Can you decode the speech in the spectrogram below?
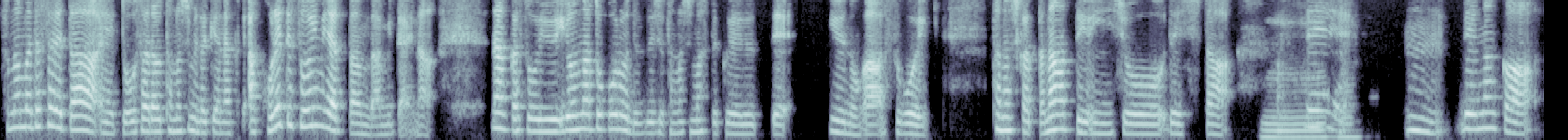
そのまま出された、えっ、と、お皿を楽しむだけじゃなくて、あ、これってそういう意味だったんだ、みたいな。なんかそういういろんなところで随所楽しませてくれるっていうのが、すごい楽しかったなっていう印象でした。で、うん。で、なんか、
